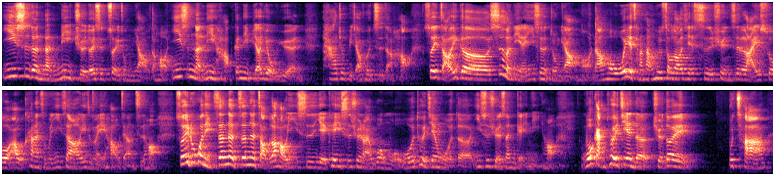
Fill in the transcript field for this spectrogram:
医师的能力绝对是最重要的哈，医师能力好，跟你比较有缘，他就比较会治得好，所以找一个适合你的医师很重要哈。然后我也常常会收到一些私讯，是来说啊，我看了什么医生，然后一直没好这样子哈。所以如果你真的真的找不到好医师，也可以私讯来问我，我会推荐我的医师学生给你哈。我敢推荐的绝对不差。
